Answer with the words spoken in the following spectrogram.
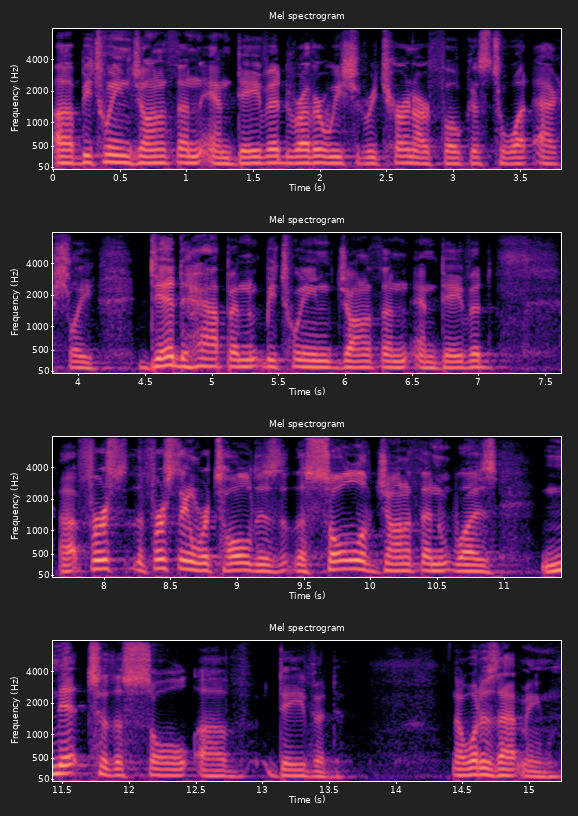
uh, between Jonathan and David. Rather, we should return our focus to what actually did happen between Jonathan and David. Uh, first, the first thing we're told is that the soul of Jonathan was knit to the soul of David. Now, what does that mean?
